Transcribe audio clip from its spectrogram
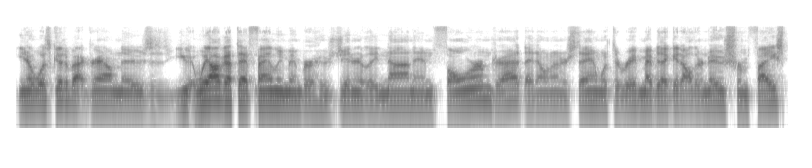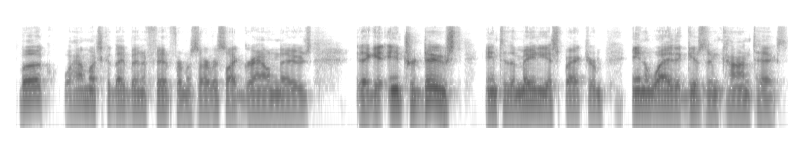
you know what's good about ground news is you we all got that family member who's generally non-informed, right? They don't understand what they're reading. Maybe they get all their news from Facebook. Well, how much could they benefit from a service like ground news? They get introduced into the media spectrum in a way that gives them context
